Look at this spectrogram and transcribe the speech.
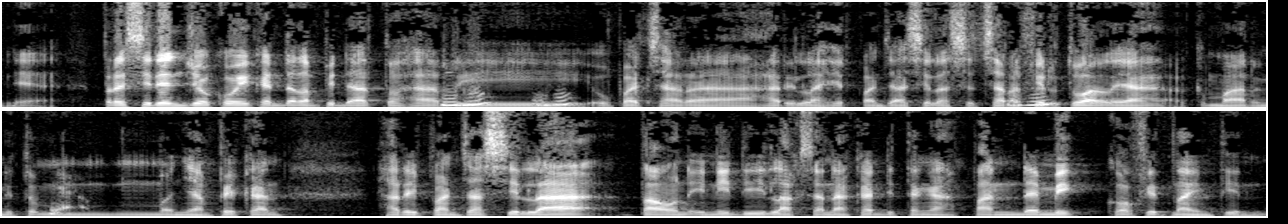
Ya, Presiden Jokowi kan dalam pidato hari Mhm, upacara hari lahir Pancasila secara virtual ya kemarin itu Ya. mem- menyampaikan Hari Pancasila tahun ini dilaksanakan di tengah pandemik COVID-19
